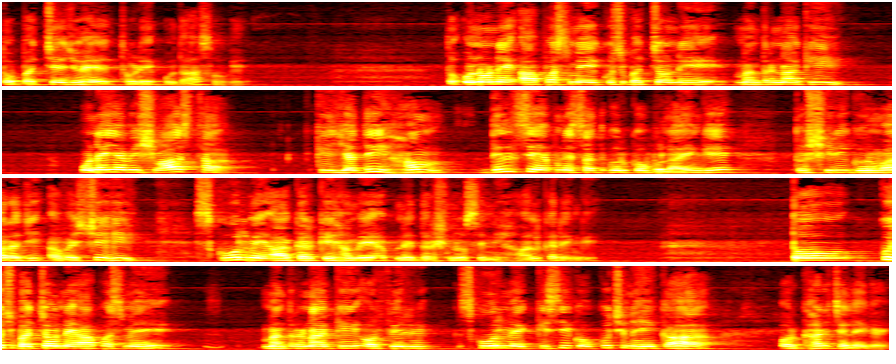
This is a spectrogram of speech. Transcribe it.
तो बच्चे जो है थोड़े उदास हो गए तो उन्होंने आपस में कुछ बच्चों ने मंत्रणा की उन्हें यह विश्वास था कि यदि हम दिल से अपने सदगुरु को बुलाएँगे तो श्री गुरु महाराज जी अवश्य ही स्कूल में आकर के हमें अपने दर्शनों से निहाल करेंगे। तो कुछ बच्चों ने आपस में मंत्रणा की और फिर स्कूल में किसी को कुछ नहीं कहा और घर चले गए।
